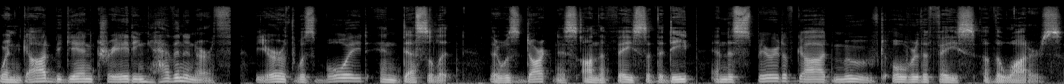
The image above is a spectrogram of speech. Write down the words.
When God began creating heaven and earth, the earth was void and desolate. There was darkness on the face of the deep, and the Spirit of God moved over the face of the waters.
